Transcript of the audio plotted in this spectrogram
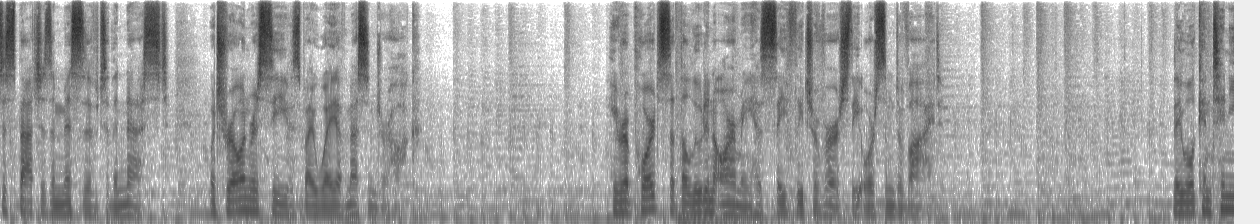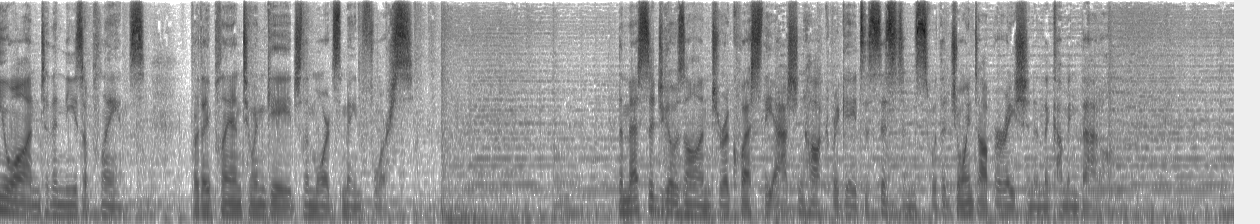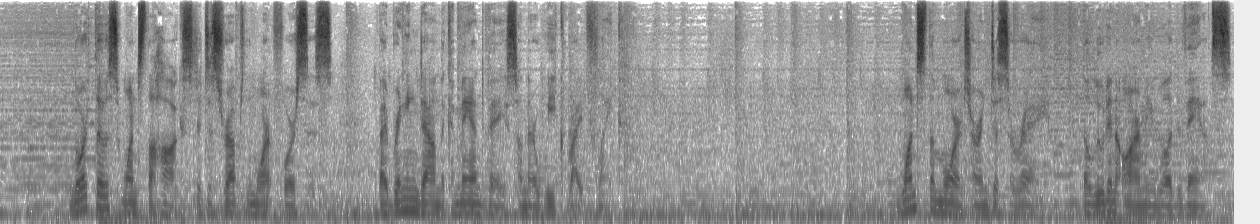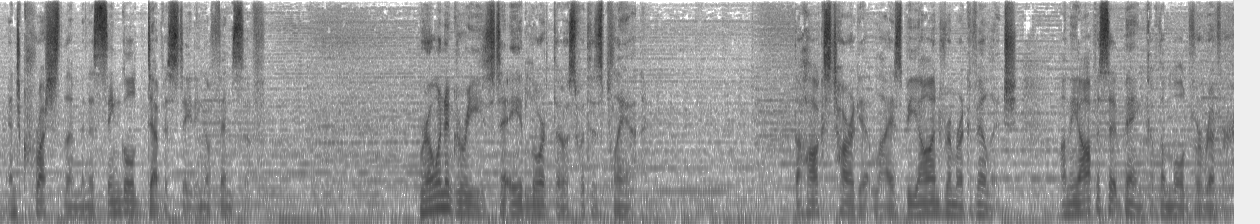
Dispatches a missive to the nest, which Rowan receives by way of messenger hawk. He reports that the Luden army has safely traversed the Orsum Divide. They will continue on to the Niza Plains, where they plan to engage the Mort's main force. The message goes on to request the Ashenhawk Brigade's assistance with a joint operation in the coming battle. Lorthos wants the Hawks to disrupt the Mort forces by bringing down the command base on their weak right flank. Once the Mort are in disarray, the Luden army will advance and crush them in a single devastating offensive. Rowan agrees to aid Lorthos with his plan. The Hawks' target lies beyond Rimrock village, on the opposite bank of the Moldva River.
